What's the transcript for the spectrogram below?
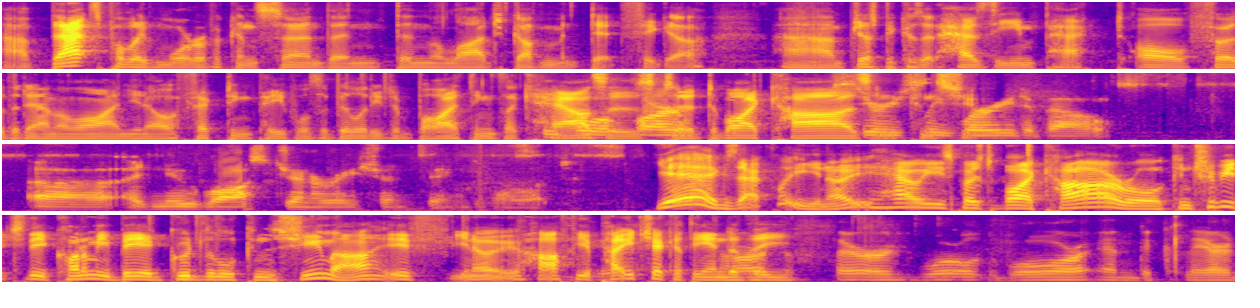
uh, that's probably more of a concern than than the large government debt figure. Um, just because it has the impact of further down the line, you know, affecting people's ability to buy things like People houses, to, to buy cars, and Seriously consume. worried about uh, a new lost generation being developed. Yeah, exactly. You know, how are you supposed to buy a car or contribute to the economy, be a good little consumer if, you know, half your paycheck at the end of start the. Third World War and declare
